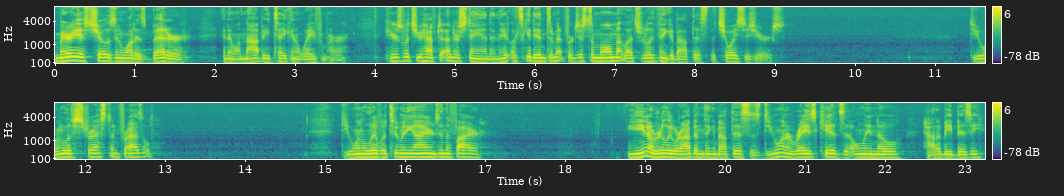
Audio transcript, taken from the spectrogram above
Mary has chosen what is better, and it will not be taken away from her. Here's what you have to understand, and let's get intimate for just a moment. Let's really think about this. The choice is yours. Do you want to live stressed and frazzled? Do you want to live with too many irons in the fire? And you know, really, where I've been thinking about this is do you want to raise kids that only know how to be busy?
